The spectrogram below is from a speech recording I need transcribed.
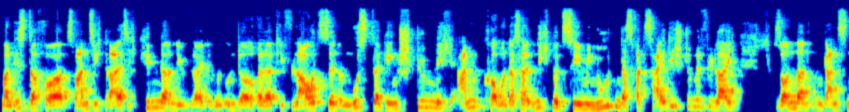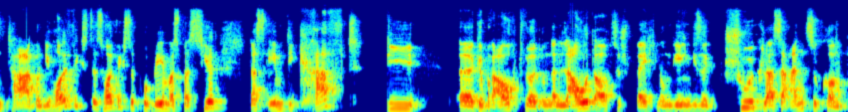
man ist da vor 20, 30 Kindern, die vielleicht mitunter auch relativ laut sind und muss dagegen stimmlich ankommen und das halt nicht nur zehn Minuten, das verzeiht die Stimme vielleicht, sondern einen ganzen Tag. Und die häufigste, das häufigste Problem, was passiert, dass eben die Kraft, die äh, gebraucht wird, um dann laut auch zu sprechen, um gegen diese Schulklasse anzukommen.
